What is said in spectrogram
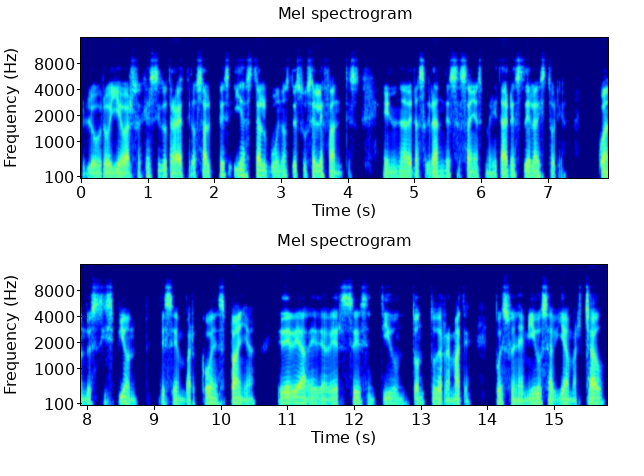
Logró llevar su ejército a través de los Alpes y hasta algunos de sus elefantes, en una de las grandes hazañas militares de la historia. Cuando Escipión desembarcó en España, debe haberse sentido un tonto de remate, pues su enemigo se había marchado,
